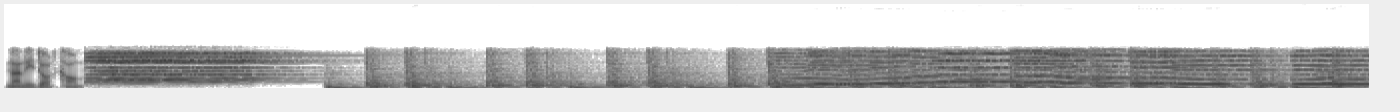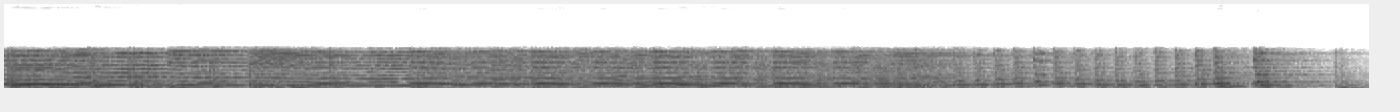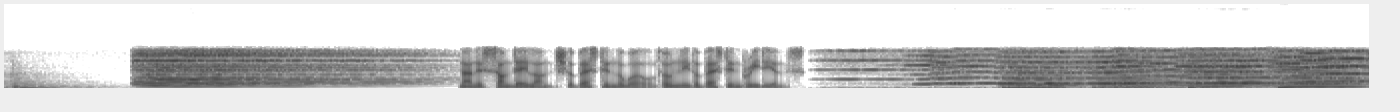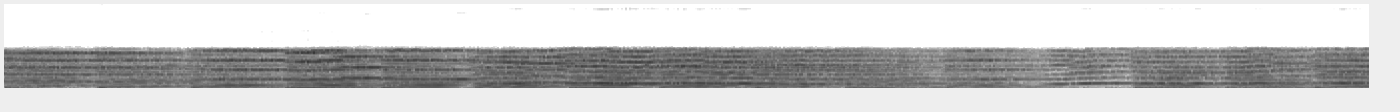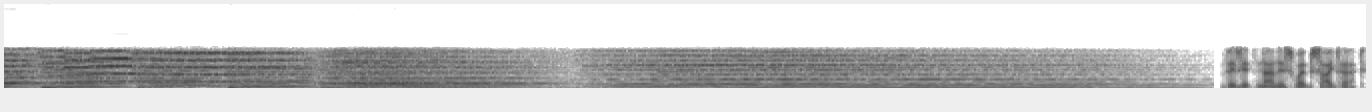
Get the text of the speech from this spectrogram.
Nanny.com. Nanny's Sunday lunch. The best in the world. Only the best ingredients. Visit Nanny's website at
